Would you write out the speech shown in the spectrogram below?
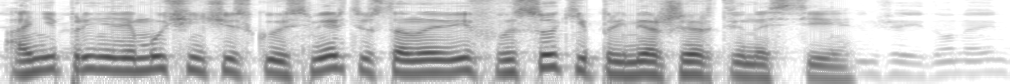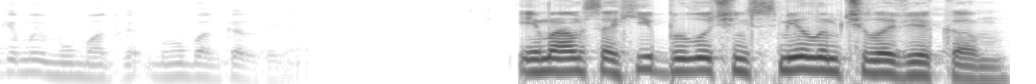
Они приняли мученическую смерть, установив высокий пример жертвенности. Имам Сахиб был очень смелым человеком.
